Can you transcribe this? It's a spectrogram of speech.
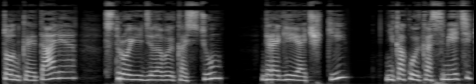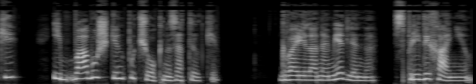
Тонкая талия, строгий деловой костюм, дорогие очки, никакой косметики и бабушкин пучок на затылке. Говорила она медленно, с придыханием,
